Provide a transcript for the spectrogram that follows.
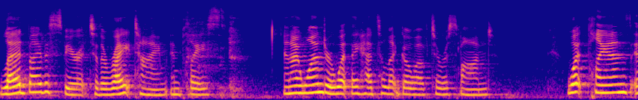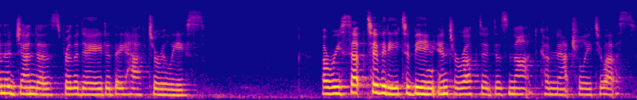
led by the Spirit to the right time and place. And I wonder what they had to let go of to respond. What plans and agendas for the day did they have to release? A receptivity to being interrupted does not come naturally to us.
